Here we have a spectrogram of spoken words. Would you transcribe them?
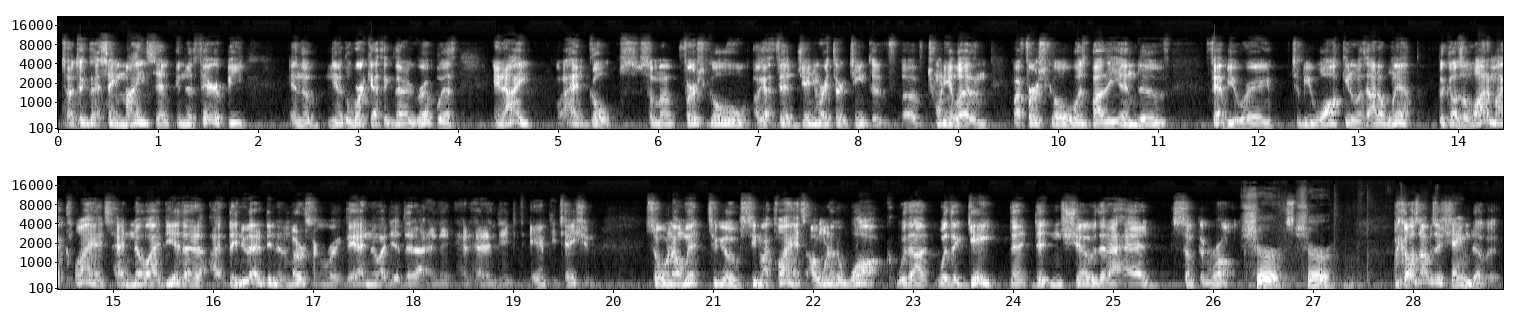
So I took that same mindset into therapy and the you know the work ethic that I grew up with, and I I had goals. So my first goal, I got fit January 13th of, of 2011. My first goal was by the end of February to be walking without a limp because a lot of my clients had no idea that I, they knew I had been in a motorcycle wreck. They had no idea that I had had, had an amputation. So when I went to go see my clients, I wanted to walk without with a gait that didn't show that I had something wrong. Sure, sure. Because I was ashamed of it.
